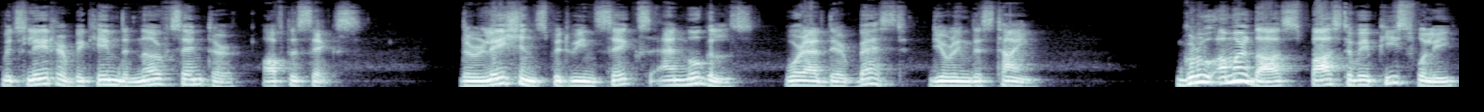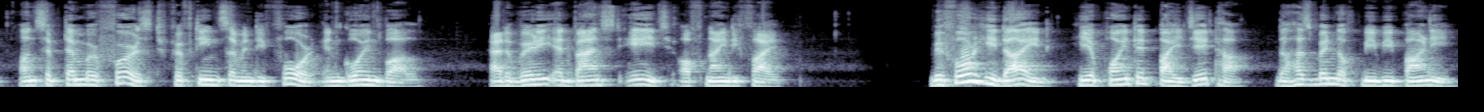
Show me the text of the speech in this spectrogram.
which later became the nerve center of the Sikhs. The relations between Sikhs and Mughals were at their best during this time. Guru Amar Das passed away peacefully on September 1, 1574 in Goindwal at a very advanced age of 95. Before he died, he appointed Bhai Jetha, the husband of Bibi Bhani,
